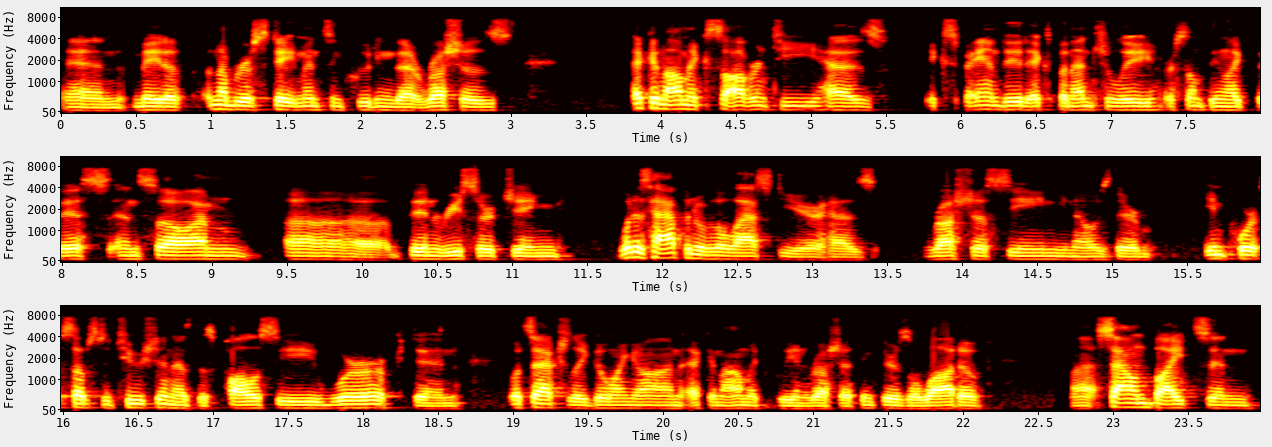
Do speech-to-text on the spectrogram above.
and made a, a number of statements, including that Russia's economic sovereignty has expanded exponentially or something like this. And so I'm uh, been researching what has happened over the last year. Has Russia seen, you know, is there import substitution? Has this policy worked? And what's actually going on economically in Russia? I think there's a lot of uh, sound bites and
